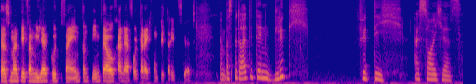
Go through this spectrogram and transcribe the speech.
dass man die Familie gut vereint und nebenbei auch einen erfolgreichen Betrieb führt. Was bedeutet denn Glück für dich als solches?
